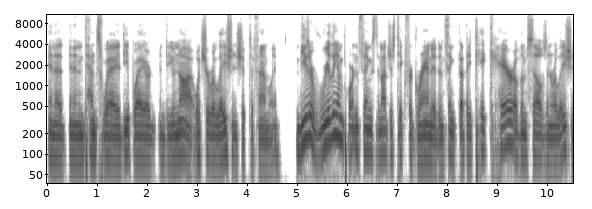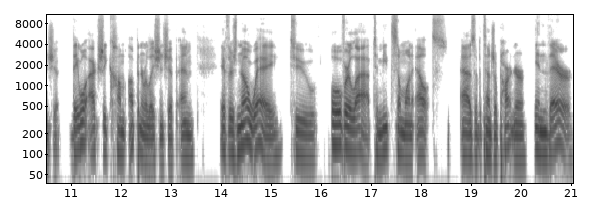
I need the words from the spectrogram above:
in a in an intense way, a deep way, or and do you not? What's your relationship to family? these are really important things to not just take for granted and think that they take care of themselves in a relationship. They will actually come up in a relationship. And if there's no way to overlap to meet someone else as a potential partner in their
